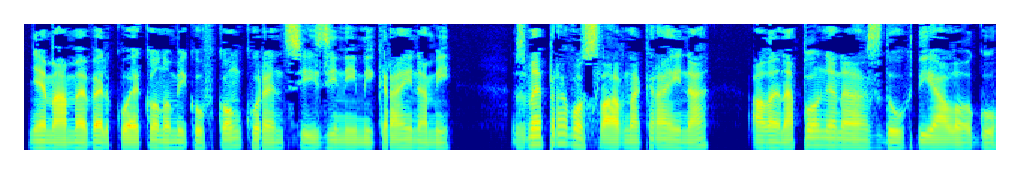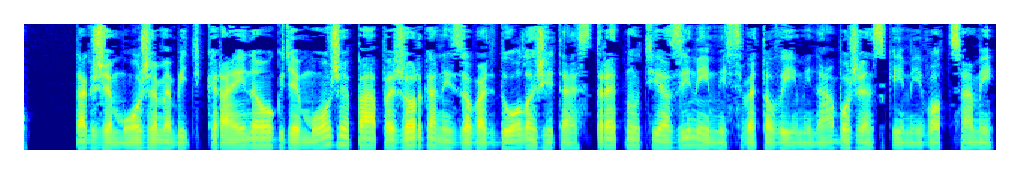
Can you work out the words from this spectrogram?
Nemáme veľkú ekonomiku v konkurencii s inými krajinami. Sme pravoslávna krajina, ale naplňa nás duch dialógu. Takže môžeme byť krajinou, kde môže pápež organizovať dôležité stretnutia s inými svetovými náboženskými vodcami.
